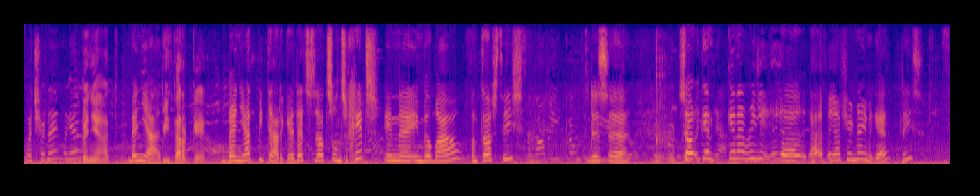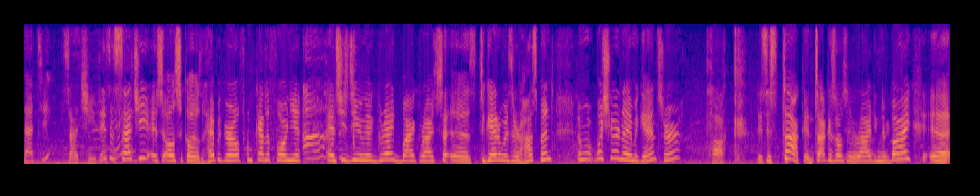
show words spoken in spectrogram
What's your name again? Beñat, Benjat. Pitarque. Benjat Pitarke. Dat is, dat is onze gids in, uh, in Bilbao. Fantastisch. Dus, uh, so can, can I really uh, have, have your name again, please? Sachi? Sachi. This is Sachi. Is also called Happy Girl from California, and she's doing a great bike ride uh, together with her husband. And what's your name again, sir? Tuck. This is Tak, and Tak is also riding the very bike uh,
